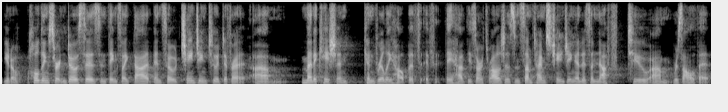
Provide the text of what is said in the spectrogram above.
you know, holding certain doses and things like that. And so, changing to a different um, medication can really help if, if they have these arthralgias, and sometimes changing it is enough to um, resolve it.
